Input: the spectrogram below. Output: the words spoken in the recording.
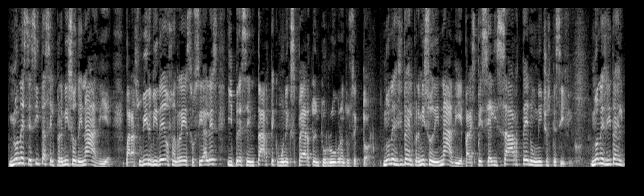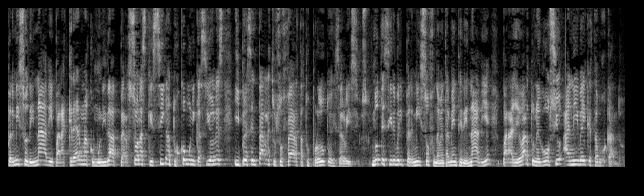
No necesitas el permiso de nadie para subir videos en redes sociales y presentarte como un experto en tu rubro, en tu sector. No necesitas el permiso de nadie para especializarte en un nicho específico. No necesitas el permiso de nadie para crear una comunidad, personas que sigan tus comunicaciones y presentarles tus ofertas, tus productos y servicios. No te sirve el permiso fundamentalmente de nadie para llevar tu negocio a nivel que estás buscando.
